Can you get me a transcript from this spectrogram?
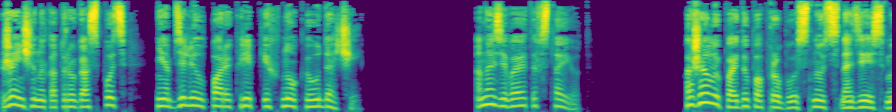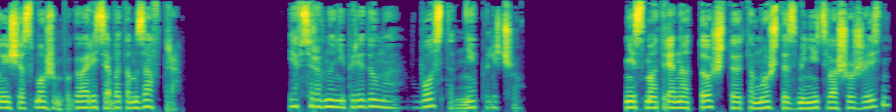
Женщина, которую Господь не обделил парой крепких ног и удачей. Она зевает и встает. «Пожалуй, пойду попробую уснуть. Надеюсь, мы еще сможем поговорить об этом завтра». Я все равно не передумаю. В Бостон не полечу. Несмотря на то, что это может изменить вашу жизнь,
